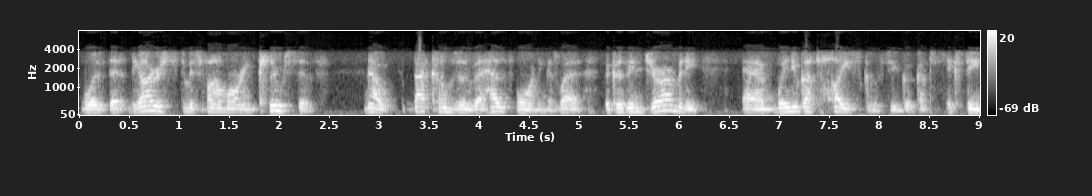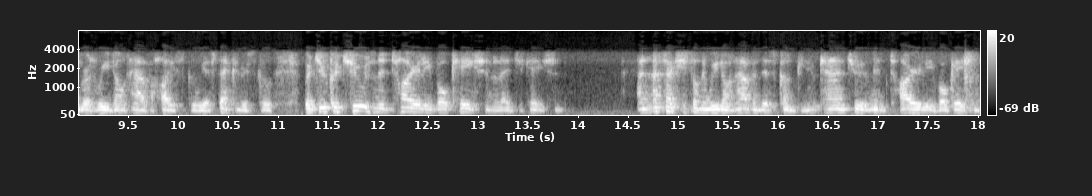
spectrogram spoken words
was that the Irish system is far more inclusive. Now that comes with a health warning as well, because in Germany. Um, when you got to high school, so you got, to 16, whereas we don't have a high school, we have secondary school, but you could choose an entirely vocational education. And that's actually something we don't have in this country. You can't choose an entirely vocation.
